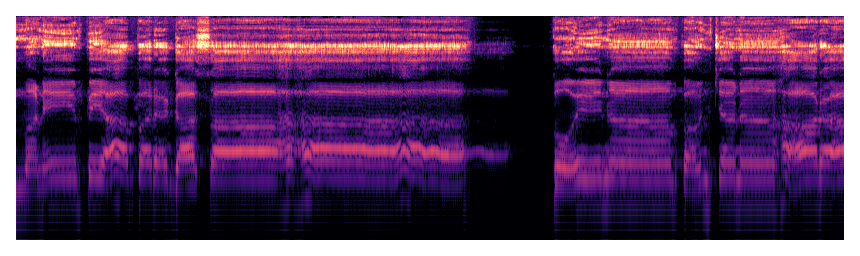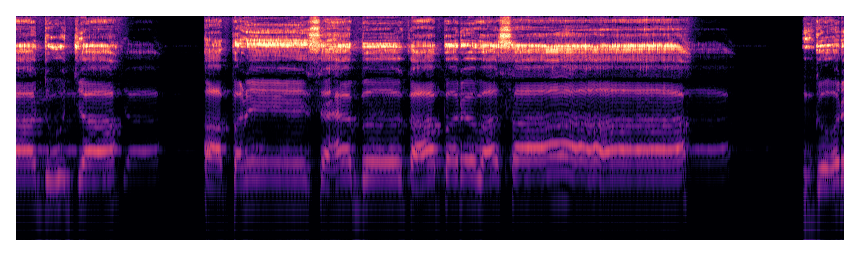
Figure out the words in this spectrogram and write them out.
ਮਨੇ ਪਿਆ ਪਰਗਾਸਾ। ਕੋਈ ਨਾ ਪਹੁੰਚਨ ਹਾਰਾ ਦੂਜਾ। ਆਪਣੇ ਸਹਿਬ ਕਾ ਪਰਵਾਸਾ। ਗੁਰ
